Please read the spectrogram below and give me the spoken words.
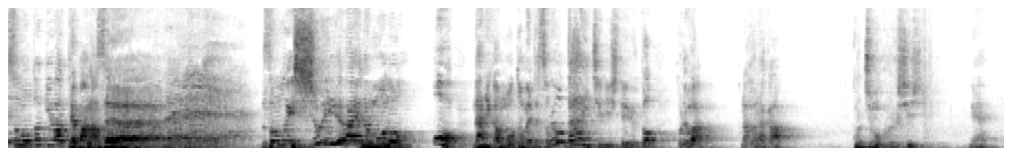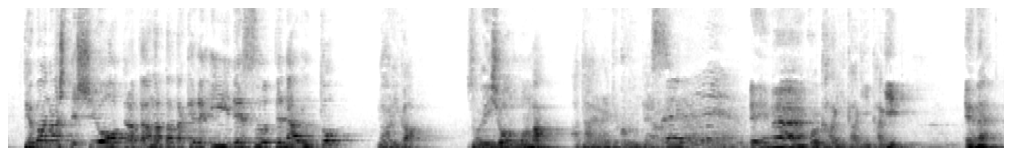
その時は手放せ。その時主以外のものを何か求めてそれを第一にしているとこれはなかなかこっちも苦しいしね。手放してしようってなってあなただけでいいですってなると何かそれ以上のものが与えられてくるんです。エイメンこれ鍵鍵鍵。エイメン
